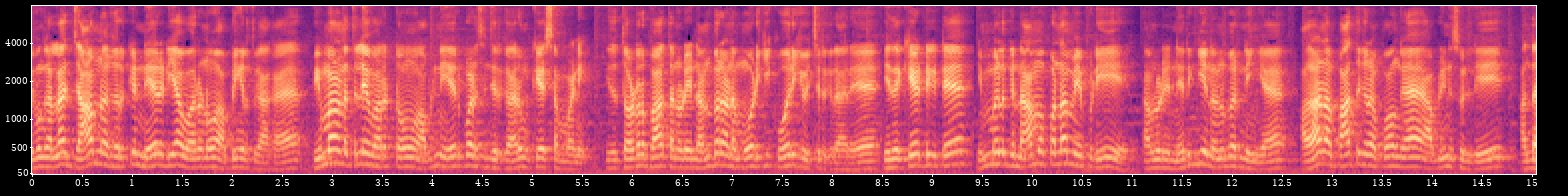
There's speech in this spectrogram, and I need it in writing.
இவங்கெல்லாம் ஜாம் நகருக்கு நேரடியா வரணும் அப்படிங்கிறதுக்காக விமானத்திலே வரட்டும் அப்படின்னு ஏற்பாடு செஞ்சிருக்காரு முகேஷ் அம்பானி. இது தொடர்பா தன்னுடைய நண்பரான மோடிக்கு கோரிக்கை வச்சிருக்காரு இதை கேட்டுக்கிட்டு இம்மளுக்கு நாம பண்ணாம எப்படி? நம்மளுடைய நெருங்கிய நண்பர் நீங்க. அதெல்லாம் நான் பாத்துக்கிறேன் போங்க அப்படின்னு சொல்லி அந்த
